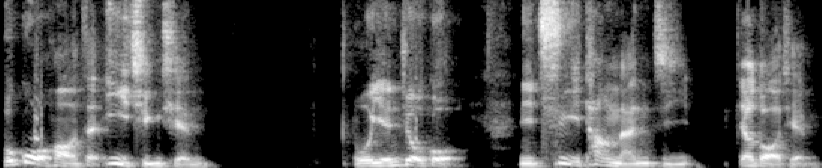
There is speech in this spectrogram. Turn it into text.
不过哈，在疫情前，我研究过，你去一趟南极要多少钱？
